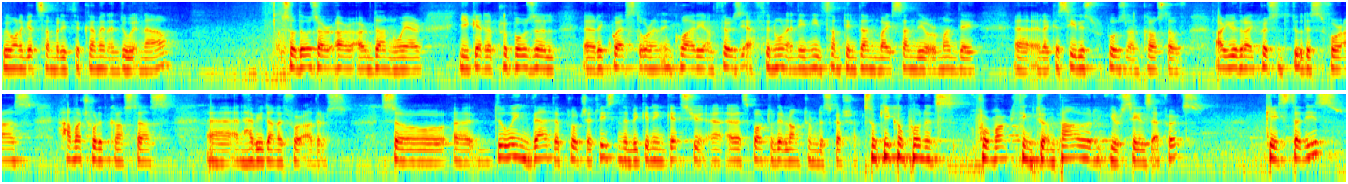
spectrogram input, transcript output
We want to get somebody to come in and do it now. So those are, are, are, done where you get a proposal a request or an inquiry on Thursday afternoon and they need something done by Sunday or Monday, uh, like a serious proposal on cost of, are you the right person to do this for us? How much would it cost us? Uh, and have you done it for others? So uh, doing that approach, at least in the beginning, gets you uh, as part of the long-term discussion. So key components for marketing to empower your sales efforts, case studies,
